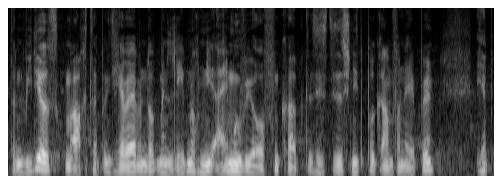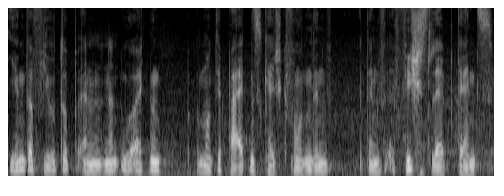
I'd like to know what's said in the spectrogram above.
dann Videos gemacht habe. Und ich habe mein Leben noch nie iMovie offen gehabt. Das ist dieses Schnittprogramm von Apple. Ich habe irgend auf YouTube einen, einen uralten Monty Python Sketch gefunden, den, den Fish Slap Dance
